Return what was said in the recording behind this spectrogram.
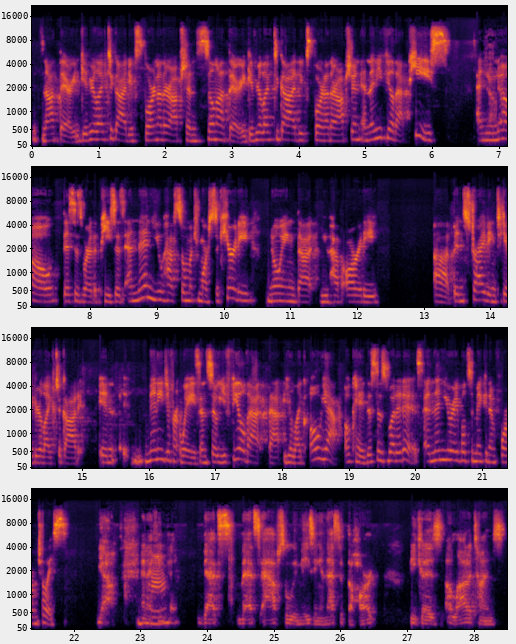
it's not there. You give your life to God, you explore another option, still not there. You give your life to God, you explore another option, and then you feel that peace and you know this is where the peace is and then you have so much more security knowing that you have already uh, been striving to give your life to God in many different ways, and so you feel that that you're like, oh yeah, okay, this is what it is, and then you're able to make an informed choice. Yeah, and mm-hmm. I think mm-hmm. that that's that's absolutely amazing, and that's at the heart because a lot of times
